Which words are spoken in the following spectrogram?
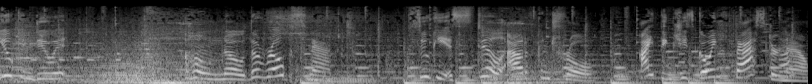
You can do it. Oh no, the rope snapped. Suki is still out of control. I think she's going faster now.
